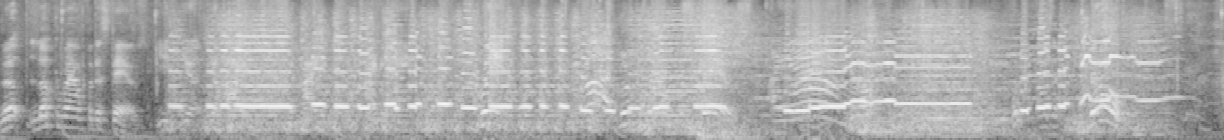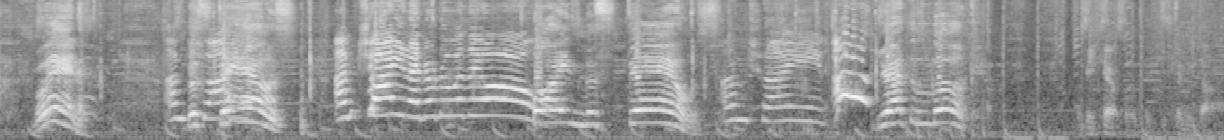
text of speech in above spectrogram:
Look, look around for the stairs. You, you, you're hiding, you're hiding, you're hiding. What? Look around for stairs! I am. No! Gwen! I'm The trying. stairs! I'm trying. I don't know where they are. Find the stairs! I'm trying. Ah! You have to look! Be careful, because you're gonna die.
